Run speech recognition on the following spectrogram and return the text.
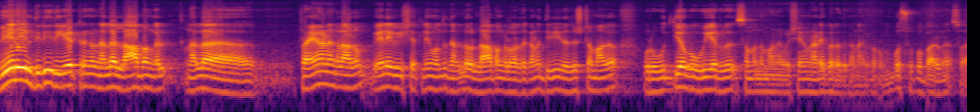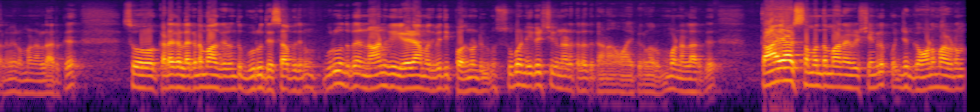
வேலையில் திடீர் ஏற்றங்கள் நல்ல லாபங்கள் நல்ல பிரயாணங்களாலும் வேலை விஷயத்துலையும் வந்து நல்ல ஒரு லாபங்கள் வர்றதுக்கான திடீர் அதிர்ஷ்டமாக ஒரு உத்தியோக உயர்வு சம்மந்தமான விஷயங்கள் நடைபெறதுக்கான ரொம்ப சூப்பர் இருக்கும் ஸோ அதெல்லாமே ரொம்ப நல்லா இருக்குது ஸோ கடக லக்னமாக இருந்து குரு தசாபதினும் குரு வந்து பார்த்தீங்கன்னா நான்கு ஏழாம் அதிபதி பதினொன்றிலும் சுப நிகழ்ச்சிகள் நடத்துறதுக்கான வாய்ப்புகள்லாம் ரொம்ப நல்லாயிருக்கு தாயார் சம்பந்தமான விஷயங்கள் கொஞ்சம் கவனமாக விடும்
